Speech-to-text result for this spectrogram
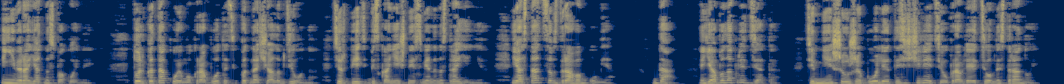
и невероятно спокойный. Только такой мог работать под началом Диона, терпеть бесконечные смены настроения и остаться в здравом уме. Да, я была предвзята, Темнейший уже более тысячелетия управляет темной стороной,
